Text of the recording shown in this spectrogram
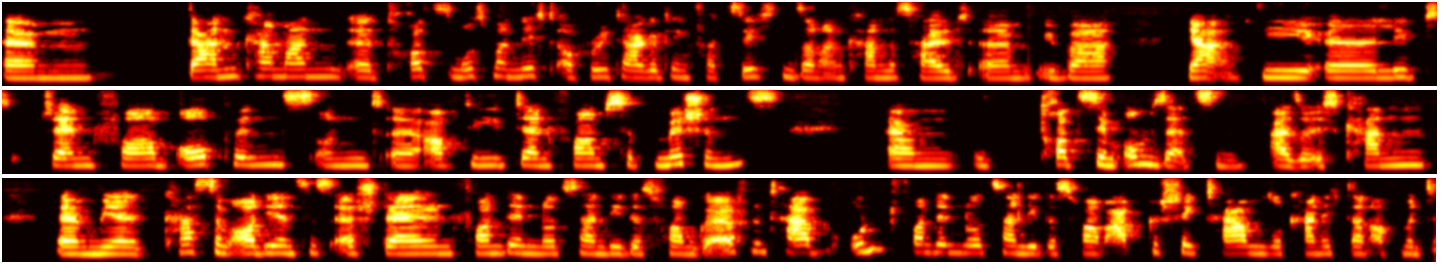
ähm, dann kann man äh, trotz muss man nicht auf Retargeting verzichten, sondern kann es halt ähm, über ja die äh, Lead Gen Form Opens und äh, auch die Lead Gen Form Submissions ähm, trotzdem umsetzen. Also ich kann äh, mir Custom Audiences erstellen von den Nutzern, die das Form geöffnet haben und von den Nutzern, die das Form abgeschickt haben. So kann ich dann auch mit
